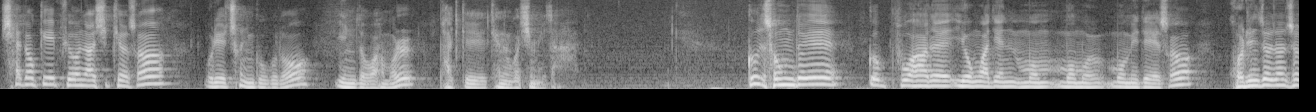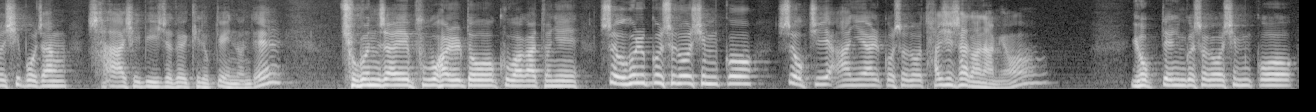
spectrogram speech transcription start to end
새롭게 변화시켜서 우리의 천국으로 인도함을 받게 되는 것입니다. 그 성도의 그 부활에 영화된 몸, 몸, 몸에 대해서 고린도전서 15장 42절에 기록되어 있는데 죽은 자의 부활도 그와 같으니 썩을 것으로 심고 썩지 아니할 것으로 다시 살아나며 욕된 것으로 심고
